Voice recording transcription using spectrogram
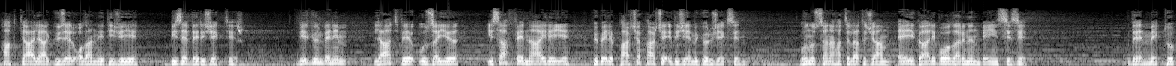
Hak Teala güzel olan neticeyi bize verecektir. Bir gün benim Lat ve Uzay'ı, İsaf ve Naile'yi Hübel'i parça parça edeceğimi göreceksin. Bunu sana hatırlatacağım ey Galiboğullarının beyinsizi. Ve mektup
